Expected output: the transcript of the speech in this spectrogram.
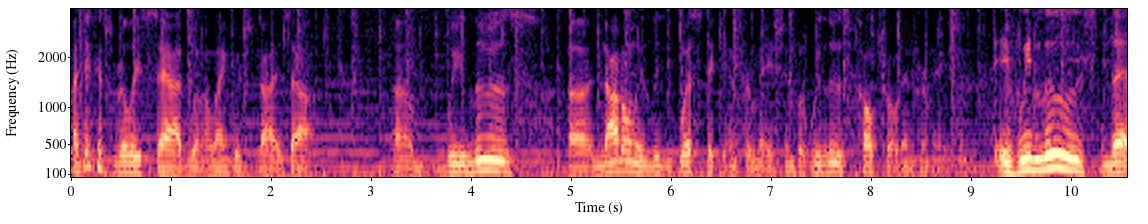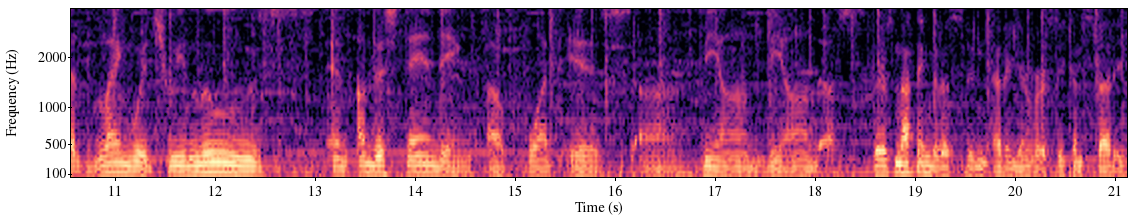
I think it's really sad when a language dies out. Um, we lose uh, not only linguistic information, but we lose cultural information. If we lose that language, we lose an understanding of what is uh, beyond beyond us. There's nothing that a student at a university can study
